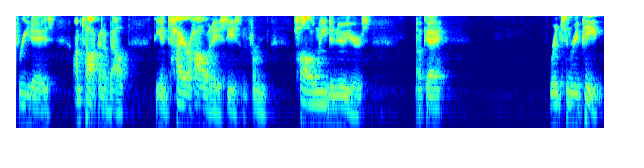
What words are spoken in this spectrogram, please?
three days. I'm talking about the entire holiday season from Halloween to New Year's. Okay? Rinse and repeat.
